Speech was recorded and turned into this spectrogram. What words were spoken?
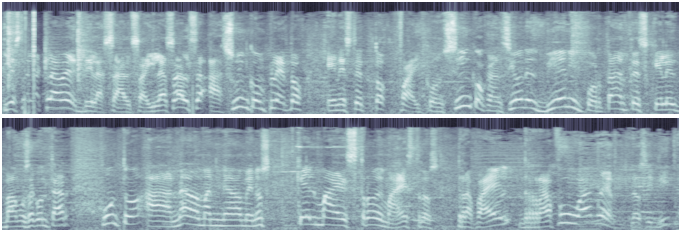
Y esta es la clave de la salsa. Y la salsa a su incompleto en este top 5 con cinco canciones bien importantes que les vamos a contar junto a nada más ni nada menos que el maestro de maestros, Rafael Rafu Warner. Los invito.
